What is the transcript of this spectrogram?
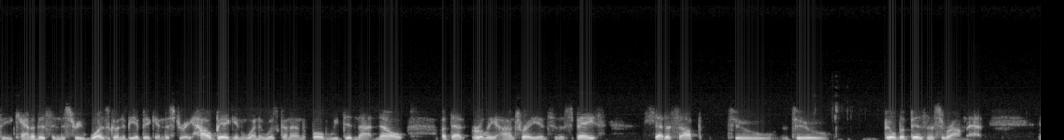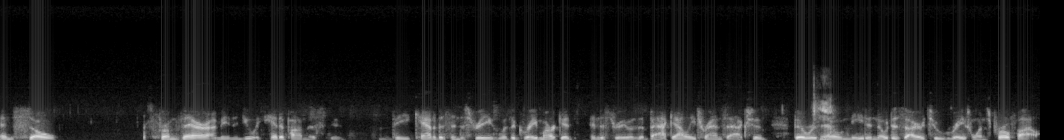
the cannabis industry was going to be a big industry. How big and when it was going to unfold, we did not know. But that early entree into the space set us up to to build a business around that. And so from there, I mean, and you hit upon this, the cannabis industry was a gray market industry. It was a back alley transaction. There was yeah. no need and no desire to raise one's profile.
